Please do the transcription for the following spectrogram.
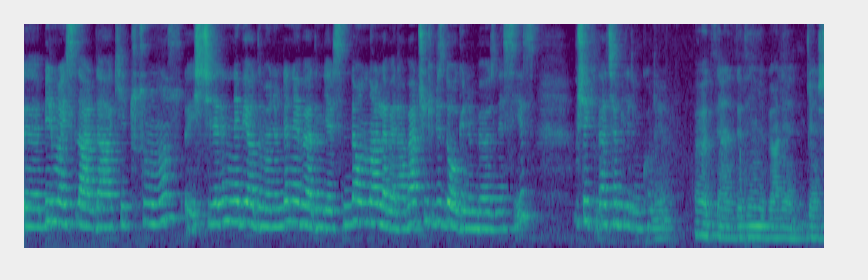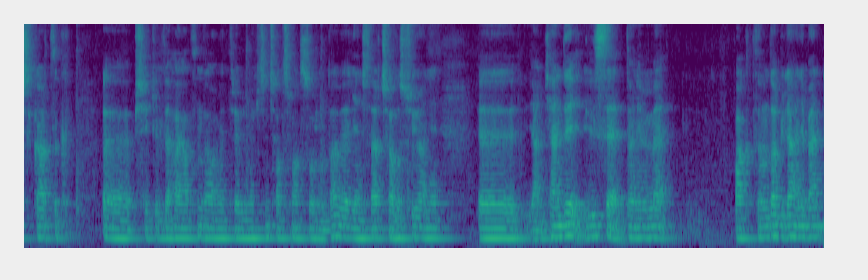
e, 1 Mayıs'lardaki tutumumuz e, işçilerin ne bir adım önünde ne bir adım gerisinde onlarla beraber. Çünkü biz de o günün bir öznesiyiz. Bu şekilde açabilirim konuyu. Evet yani dediğin gibi hani gençlik artık e, bir şekilde hayatını devam ettirebilmek için çalışmak zorunda ve gençler çalışıyor hani e, yani kendi lise dönemime baktığımda bile hani ben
